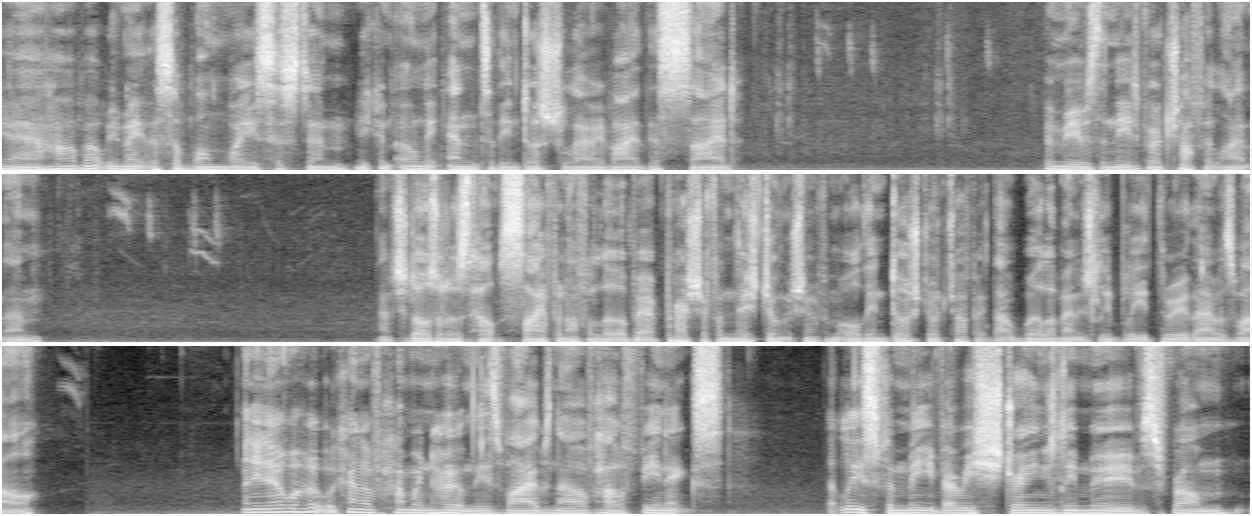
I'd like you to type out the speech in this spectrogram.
Yeah, how about we make this a one-way system? You can only enter the industrial area via this side. Removes the need for a traffic light then. That should also just help siphon off a little bit of pressure from this junction from all the industrial traffic that will eventually bleed through there as well. And you know, we're, we're kind of hammering home these vibes now of how Phoenix, at least for me, very strangely moves from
